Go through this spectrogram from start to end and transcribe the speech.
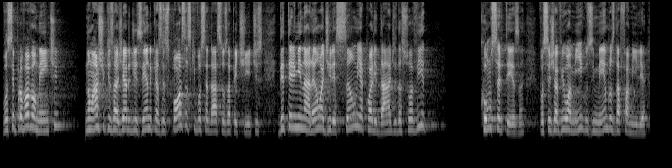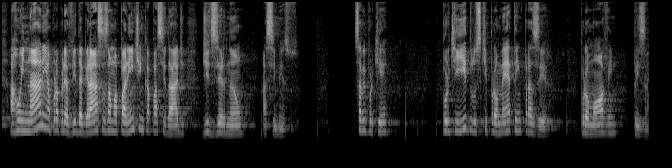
Você provavelmente não acho que exagero dizendo que as respostas que você dá a seus apetites determinarão a direção e a qualidade da sua vida. Com certeza, você já viu amigos e membros da família arruinarem a própria vida graças a uma aparente incapacidade de dizer não a si mesmos. Sabe por quê? Porque ídolos que prometem prazer promovem prisão.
